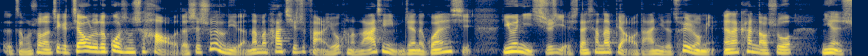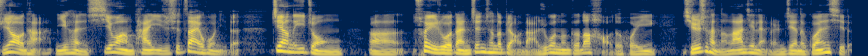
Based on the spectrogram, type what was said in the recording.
呃怎么说呢？这个交流的过程是好的，是顺利的，那么他其实反而有可能拉近你们之间的关系，因为你其实也是在向他表达你的脆弱面，让他看到说你很需要他，你很希望他一直是在乎你的这样的一种啊脆弱但真诚的表达。如果能得到好的回应，其实是很能拉近两个人之间的关系的。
